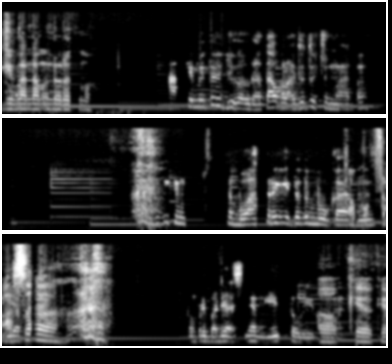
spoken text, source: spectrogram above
gimana menurutmu? Hakim itu juga udah tahu kalau itu tuh cuma apa sebuah trik itu tuh bukan kamuflase kepribadian aslinya begitu gitu oke oke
